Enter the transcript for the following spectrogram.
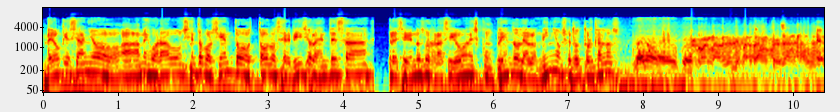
Veo que ese año ha mejorado un 100% todos los servicios, la gente está recibiendo sus raciones, cumpliéndole a los niños, doctor Carlos. Bueno, el gobernador del departamento de Santander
